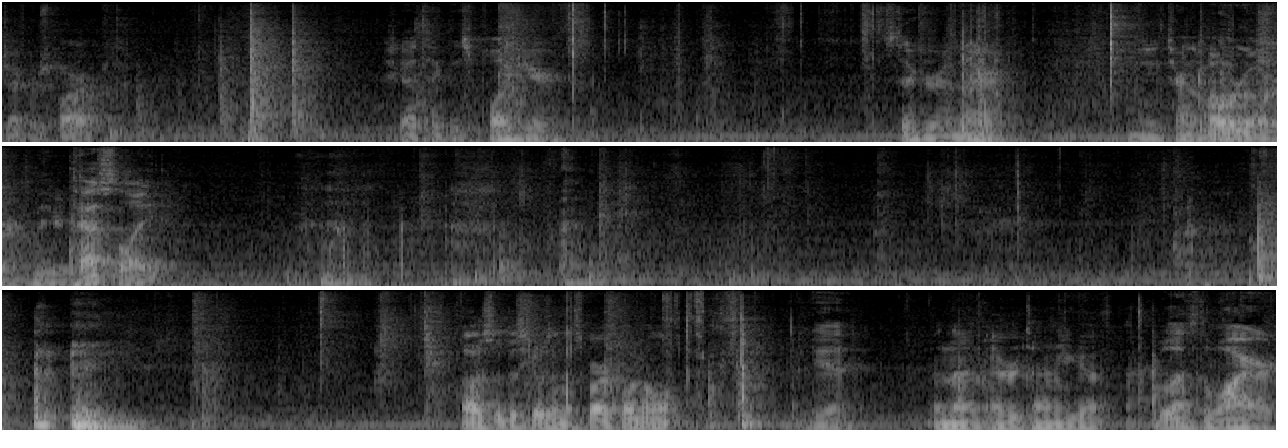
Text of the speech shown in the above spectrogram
Check for spark? Take this plug here, stick her in there, and you turn the motor over with your test light. Oh, so this goes in the spark plug hole? Yeah. And then every time you go. Well, that's the wire.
